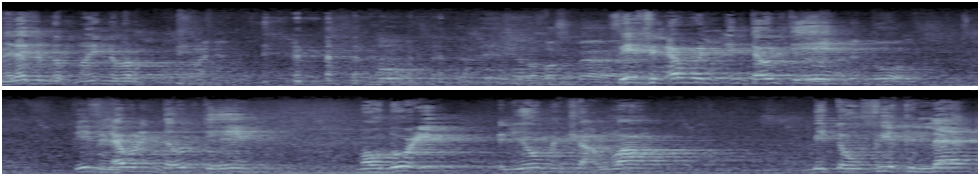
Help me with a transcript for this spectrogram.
إحنا لازم نطمئن برضه. في في الأول أنت قلت إيه؟ في في الأول أنت قلت إيه؟ موضوعي اليوم إن شاء الله بتوفيق الله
